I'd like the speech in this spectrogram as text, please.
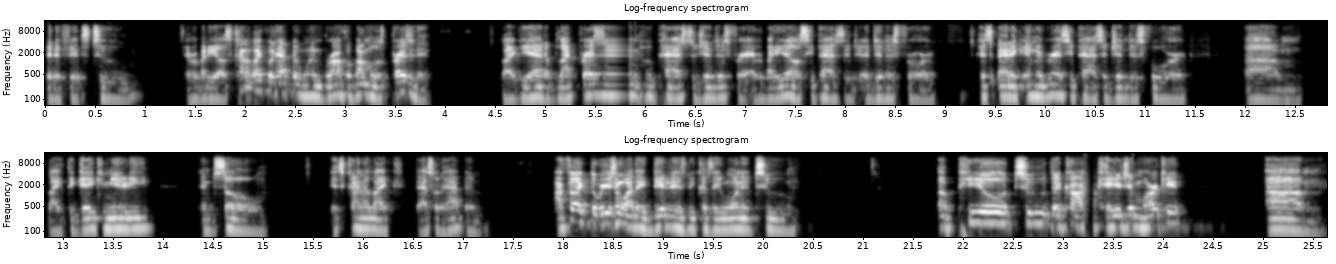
benefits to everybody else. Kind of like what happened when Barack Obama was president. Like he had a black president who passed agendas for everybody else. He passed agendas for Hispanic immigrants. He passed agendas for um, like the gay community, and so it's kind of like that's what happened. I feel like the reason why they did it is because they wanted to appeal to the Caucasian market. Um,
